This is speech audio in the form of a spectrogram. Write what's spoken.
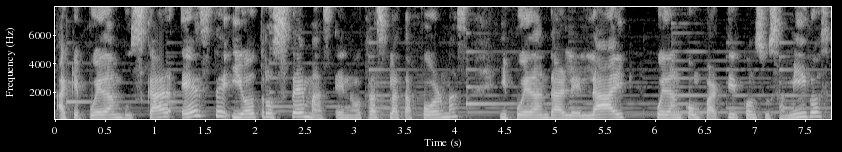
a que puedan buscar este y otros temas en otras plataformas y puedan darle like, puedan compartir con sus amigos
